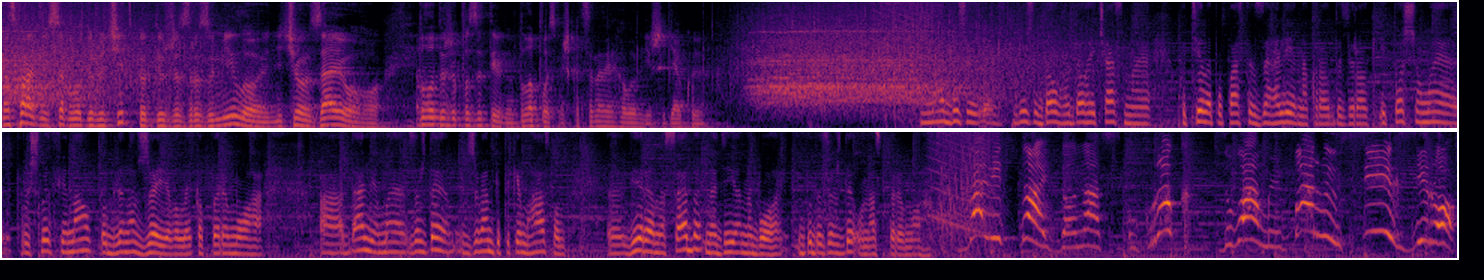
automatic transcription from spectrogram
Насправді все було дуже чітко, дуже зрозуміло, нічого зайвого. Було дуже позитивно, була посмішка, це найголовніше. Дякую. Ми дуже дуже довго довгий час ми хотіли попасти взагалі на крок до зірок. І то, що ми пройшли фінал, то для нас вже є велика перемога. А далі ми завжди живемо під таким гаслом: е, віра на себе, надія на Бога. І буде завжди у нас перемога. Завітай до нас у крок з вами барви всіх зірок.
